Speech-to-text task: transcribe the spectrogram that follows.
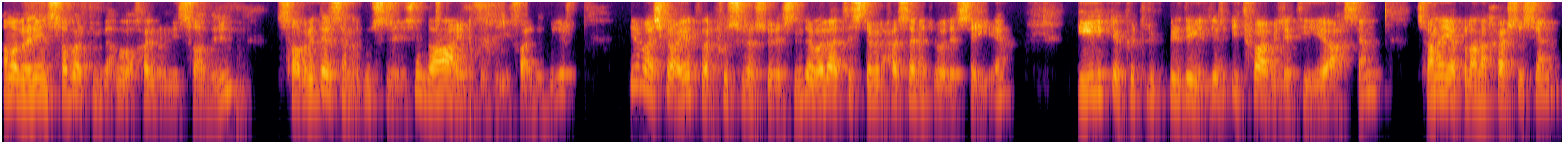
Ama veleyin sabertum ve huve hayrun sabirin. Sabrederseniz bu sizin için daha hayırlıdır diye ifade edilir. Bir başka ayet var Fussilet suresinde. Ve la testevil hasenetu ve seyye. İyilikle kötülük bir değildir. İtfa billetiye ahsen. Sana yapılana karşı sen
